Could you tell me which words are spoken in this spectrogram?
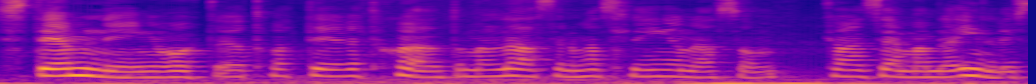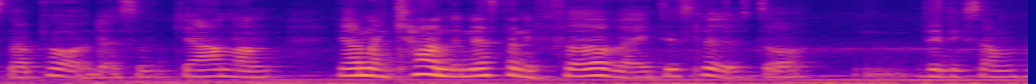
stämning och jag tror att det är rätt skönt om man lär sig de här slingorna som Karin säger, man blir inlyssnad på det. Så hjärnan, hjärnan kan det nästan i förväg till slut. Och det, är liksom,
